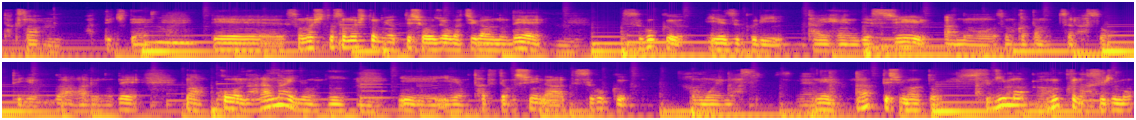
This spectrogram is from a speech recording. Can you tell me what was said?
たくさん会っってきてでその人その人によって症状が違うのですごく家づくり大変ですしあのその方も辛そうっていうのがあるので、まあ、こうならないように家を建ててほしいなってすごく思います。ね。ね、なってしまうと杉も無垢の杉も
